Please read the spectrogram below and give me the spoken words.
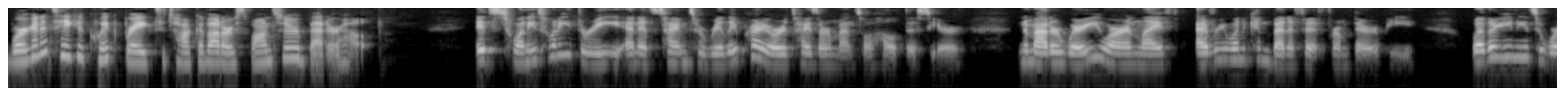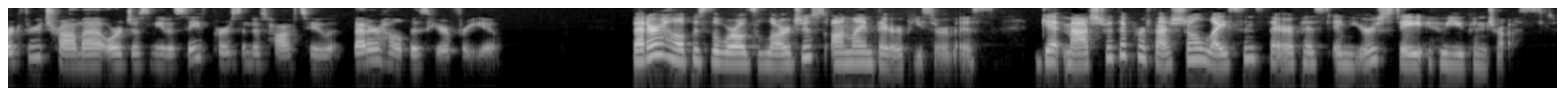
We're going to take a quick break to talk about our sponsor, BetterHelp. It's 2023 and it's time to really prioritize our mental health this year. No matter where you are in life, everyone can benefit from therapy. Whether you need to work through trauma or just need a safe person to talk to, BetterHelp is here for you. BetterHelp is the world's largest online therapy service. Get matched with a professional licensed therapist in your state who you can trust.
